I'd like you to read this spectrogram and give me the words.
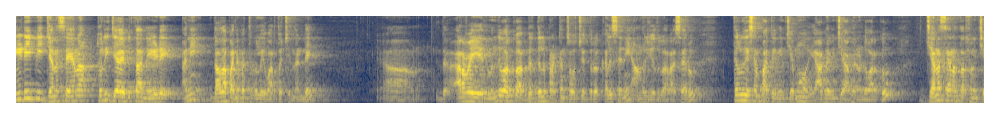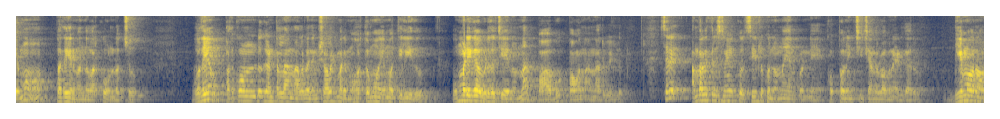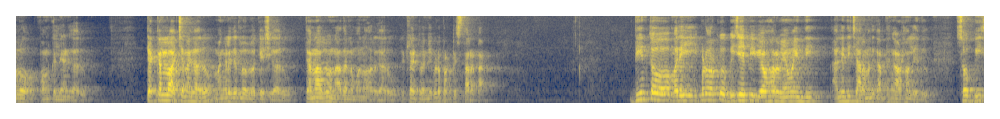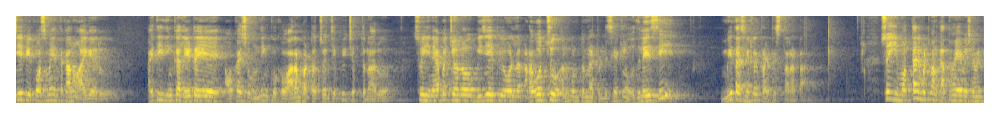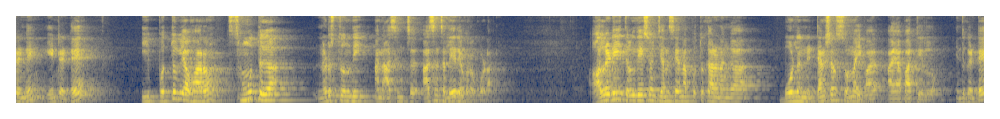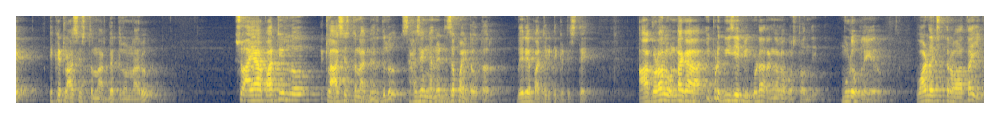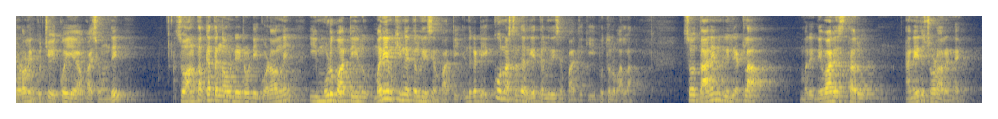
TDP Janasena తొలి జాబితా నేడే అని దాదాపు అన్ని పత్రికలు ఈ వార్త వచ్చిందండి. అరవై ఐదు మంది వరకు అభ్యర్థులు ప్రకటించవచ్చు ఇద్దరు కలిసి అని ఆంధ్రజ్యోతిలో రాశారు. తెలుగుదేశం పార్టీ నుంచేమో యాభై నుంచి యాభై రెండు వరకు జనసేన తరఫు నుంచేమో పదిహేను మంది వరకు ఉండొచ్చు. ఉదయం పదకొండు గంటల నలభై నిమిషాలకి మరి ముహూర్తమో ఏమో తెలియదు ఉమ్మడిగా విడుదల చేయనున్న బాబు పవన్ అన్నారు వీళ్ళు. సరే అందరికీ తెలిసిన కొన్ని సీట్లు కొన్ని ఉన్నాయనుకోండి. కుప్ప నుంచి చంద్రబాబు నాయుడు గారు. భీమవరంలో పవన్ కళ్యాణ్ గారు టెక్కల్లో అచ్చన్న గారు మంగళగిరిలో లోకేష్ గారు తెనాల్లో నాదండ్ల మనోహర్ గారు ఇట్లాంటివన్నీ కూడా ప్రకటిస్తారట. దీంతో మరి ఇప్పటివరకు బీజేపీ వ్యవహారం ఏమైంది అనేది చాలామందికి అర్థం కావడం లేదు. సో బీజేపీ కోసమే ఇంతకాలం ఆగారు. అయితే ఇది ఇంకా లేట్ అయ్యే అవకాశం ఉంది ఇంకొక వారం పట్టొచ్చు అని చెప్పి చెప్తున్నారు. సో ఈ నేపథ్యంలో బీజేపీ వాళ్ళు అడగొచ్చు అనుకుంటున్నటువంటి సీట్లను వదిలేసి మిగతా సీట్లకు ప్రకటిస్తారట. సో ఈ మొత్తాన్ని బట్టి మనకు అర్థమయ్యే విషయం ఏంటంటే ఏంటంటే ఈ పొత్తు వ్యవహారం స్మూత్గా నడుస్తుంది అని ఆశించ ఆశించలేరు ఎవరో కూడా. ఆల్రెడీ తెలుగుదేశం జనసేన పొత్తు కారణంగా బోల్డన్ని టెన్షన్స్ ఉన్నాయి ఆయా పార్టీల్లో. ఎందుకంటే టికెట్లు ఆశిస్తున్న అభ్యర్థులు ఉన్నారు. సో ఆయా పార్టీల్లో ఇట్లా ఆశిస్తున్న అభ్యర్థులు సహజంగానే డిసప్పాయింట్ అవుతారు. వేరే పార్టీకి టికెట్ ఇస్తే. ఆ గొడవలు ఉండగా ఇప్పుడు బీజేపీ కూడా రంగంలోకి వస్తుంది. మూడో ప్లేయరు వాళ్ళు వచ్చిన తర్వాత ఈ గొడవలు ఇంకొంచెం ఎక్కువ అయ్యే అవకాశం ఉంది. సో అంతర్గతంగా ఉండేటువంటి ఈ గొడవల్ని ఈ మూడు పార్టీలు మరీ ముఖ్యంగా తెలుగుదేశం పార్టీ ఎందుకంటే ఎక్కువ నష్టం జరిగేది తెలుగుదేశం పార్టీకి ఈ పొత్తుల వల్ల. సో దానిని వీళ్ళు ఎట్లా మరి నివారిస్తారు అనేది చూడాలండి.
